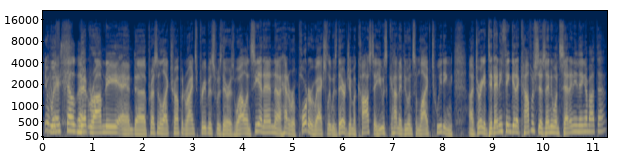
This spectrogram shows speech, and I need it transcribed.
They're so good. Mitt Romney and uh, President-elect Trump and Reince Priebus was there as well. And CNN uh, had a reporter who actually was there, Jim Acosta. He was kind of doing some live tweeting uh, during it. Did anything get accomplished? Has anyone said anything about that?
